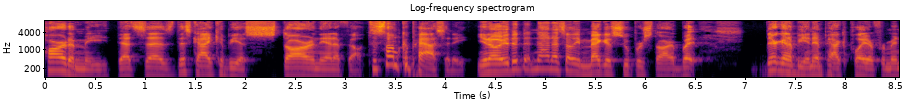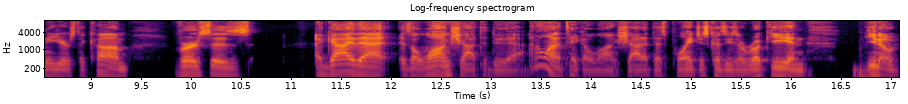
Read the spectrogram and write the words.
part of me that says this guy could be a star in the NFL to some capacity. You know, not necessarily mega superstar, but they're going to be an impact player for many years to come versus a guy that is a long shot to do that. I don't want to take a long shot at this point just because he's a rookie and you know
